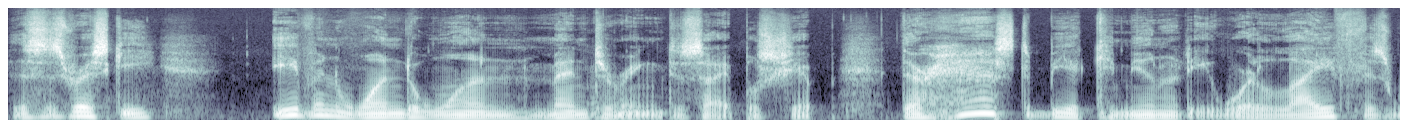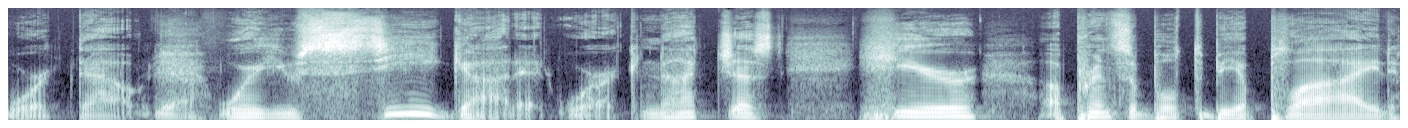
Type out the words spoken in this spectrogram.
this is risky even one to one mentoring discipleship, there has to be a community where life is worked out, Yeah. where you see God at work, not just hear a principle to be applied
